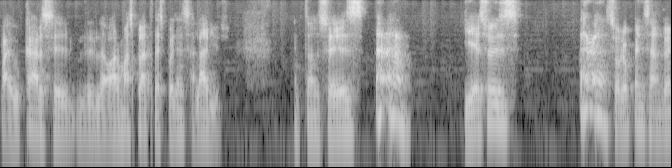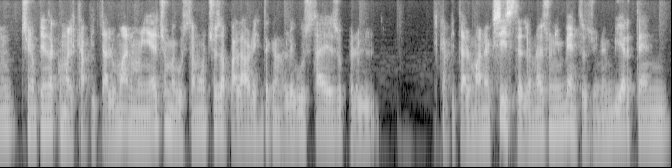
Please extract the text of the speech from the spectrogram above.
para educarse, le va a dar más plata después en salarios. Entonces, y eso es solo pensando en, si uno piensa como el capital humano, mí de hecho me gusta mucho esa palabra, hay gente que no le gusta eso, pero el, el capital humano existe, eso no es un invento, si uno invierte en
